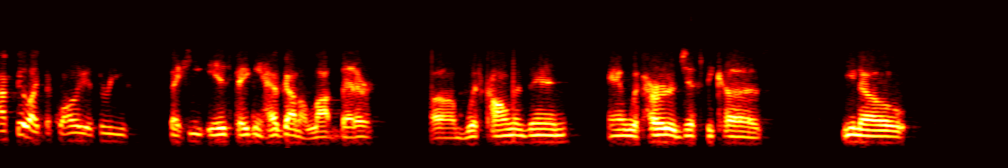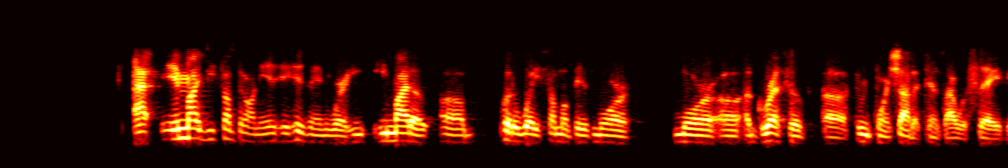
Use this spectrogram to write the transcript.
I feel like the quality of threes that he is taking has gotten a lot better um, with Collins in and with Huerter just because, you know, I, it might be something on his, his end where he, he might have uh, put away some of his more more uh, aggressive uh, three point shot attempts, I would say,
